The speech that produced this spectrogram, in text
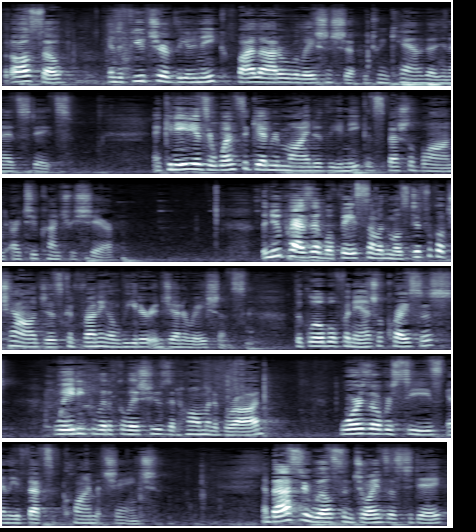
but also in the future of the unique bilateral relationship between Canada and the United States. And Canadians are once again reminded of the unique and special bond our two countries share. The new president will face some of the most difficult challenges confronting a leader in generations the global financial crisis, weighty political issues at home and abroad, wars overseas, and the effects of climate change. Ambassador Wilson joins us today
